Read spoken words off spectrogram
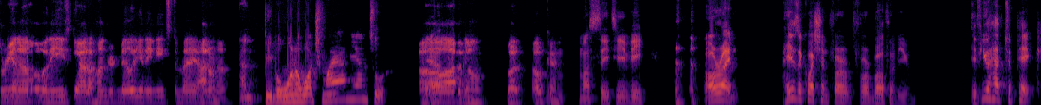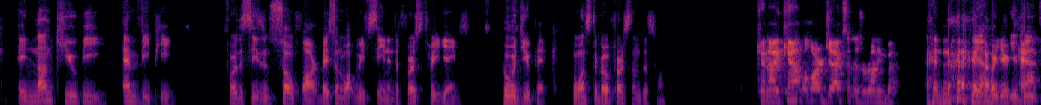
Three and zero, oh, and he's got a hundred million he needs to make. I don't know. And people want to watch Miami and Tua. Oh, yeah. I don't. But okay, mm, must see TV. All right. Here's a question for for both of you. If you had to pick a non QB MVP, for the season so far, based on what we've seen in the first three games? Who would you pick? Who wants to go first on this one? Can I count Lamar Jackson as a running back? no, yeah, no, you, you can't.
